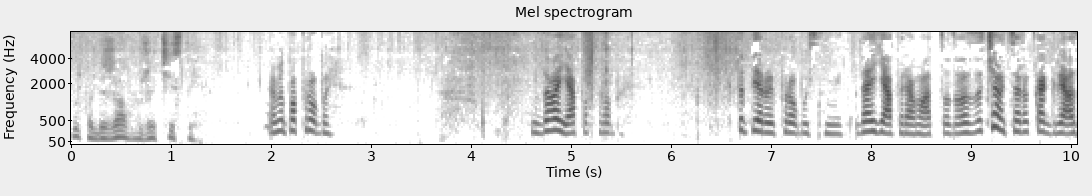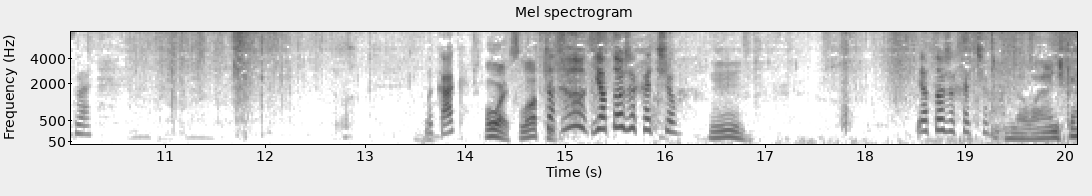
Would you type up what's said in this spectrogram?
Ну, побежал уже чистый. А ну попробуй. Ну, давай я попробую. Кто первый пробу снимет? Да я прямо оттуда. Зачем у тебя рука грязная? Ну как? Ой, сладкий. Я тоже хочу. М, Я тоже хочу. Давай, Анечка.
